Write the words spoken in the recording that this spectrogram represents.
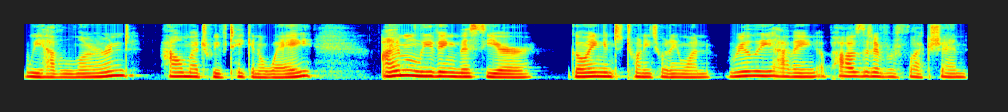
we have learned, how much we've taken away. I'm leaving this year, going into 2021, really having a positive reflection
